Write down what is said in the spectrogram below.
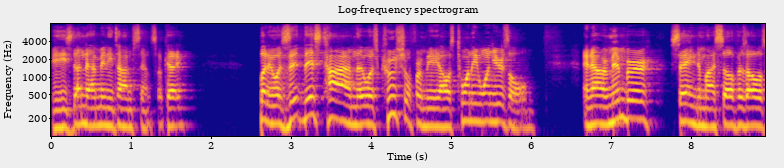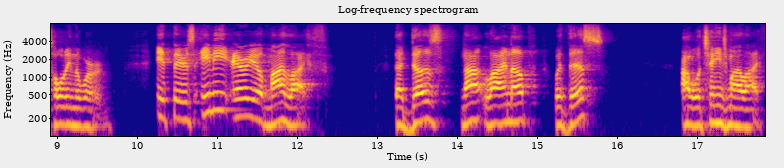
And he's done that many times since, okay? But it was this time that was crucial for me. I was 21 years old. And I remember saying to myself as I was holding the word if there's any area of my life that does not line up with this, I will change my life,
